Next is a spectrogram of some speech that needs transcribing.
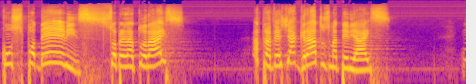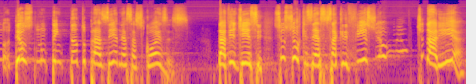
com os poderes sobrenaturais através de agrados materiais. Deus não tem tanto prazer nessas coisas. Davi disse: se o senhor quisesse sacrifício, eu, eu te daria.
